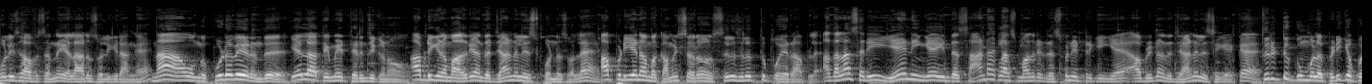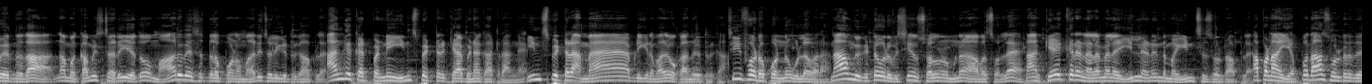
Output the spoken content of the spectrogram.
போலீஸ் ஆபீசர்னு எல்லாரும் சொல்லிக்கிறாங்க. நான் உங்க கூடவே இருந்து எல்லாத்தையுமே தெரிஞ்சுக்கணும் அப்படிங்கிற மாதிரி அந்த ஜேர்னலிஸ்ட் பொண்ணு சொல்ல அப்படியே நம்ம கமிஷனரும் சிறு சிலுத்து போயிடறாப்ல. அதெல்லாம் சரி ஏன் நீங்க இந்த சாண்டா கிளாஸ் மாதிரி ட்ரெஸ் பண்ணிட்டு இருக்கீங்க? அப்படின்னு அந்த ஜேர்னலிஸ்ட் கேட்க திருட்டு கும்பல பிடிக்க போயிருந்ததா? நம்ம கமிஷனர் ஏதோ மாறு வேஷத்துல போன மாதிரி சொல்லிக்கிட்டு இருக்காப்ல. அங்க கட் பண்ணி இன்ஸ்பெக்டர் கேபினா காட்டுறாங்க. இன்ஸ்பெக்டர் அம்மா அப்படிங்கிற மாதிரி உட்காந்துட்டு இருக்கான். சீஃபோட பொண்ணு உள்ள வர. நான் உங்ககிட்ட ஒரு விஷயம் சொல்லணும்னு அவ சொல்ல நான் கேட்கிற நிலைமையில இல்லன்னு நம்ம இன்ஸ் சொல்றாப்ல. அப்ப அப்ப நான் எப்பதான் சொல்றது?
